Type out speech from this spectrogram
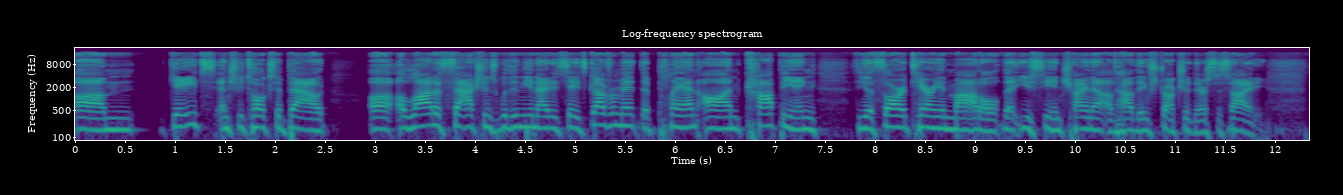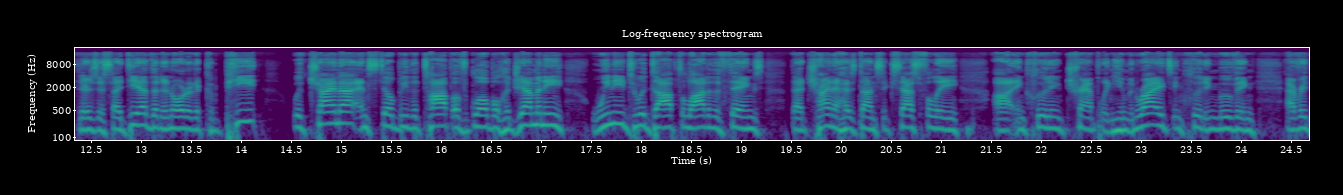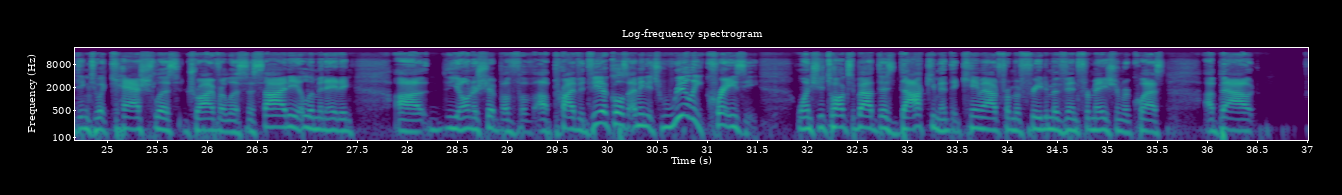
um, Gates and she talks about uh, a lot of factions within the United States government that plan on copying the authoritarian model that you see in China of how they've structured their society. There's this idea that in order to compete with China and still be the top of global hegemony. We need to adopt a lot of the things that China has done successfully, uh, including trampling human rights, including moving everything to a cashless, driverless society, eliminating uh, the ownership of, of, of private vehicles. I mean, it's really crazy when she talks about this document that came out from a Freedom of Information request about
